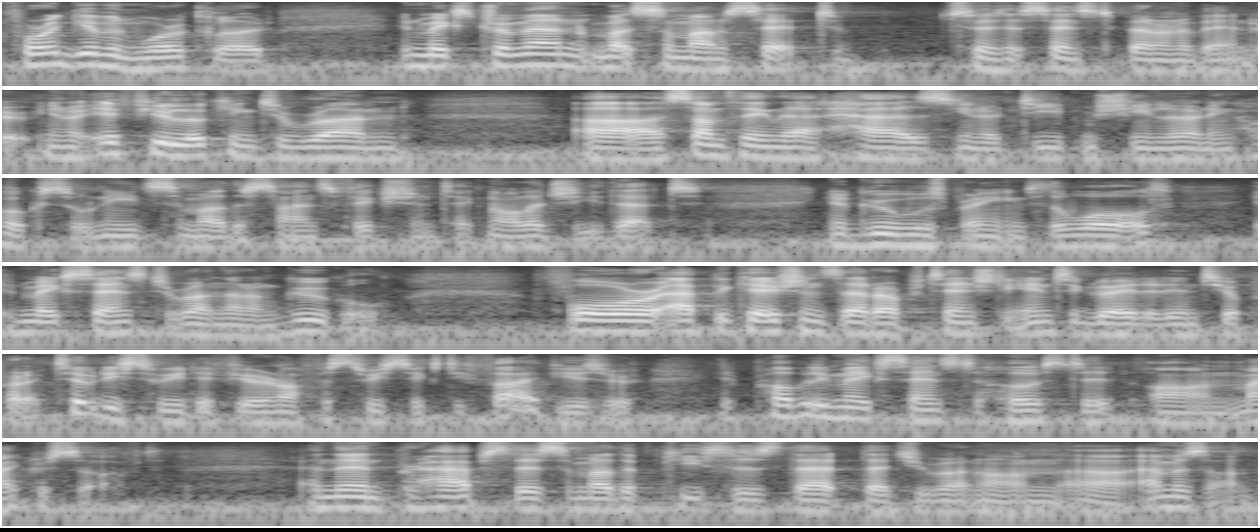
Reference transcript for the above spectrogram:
for a given workload, it makes tremendous amount of set to, to sense to bet on a vendor. You know if you're looking to run uh, something that has you know deep machine learning hooks or needs some other science fiction technology that you know, Google's bringing to the world, it makes sense to run that on Google. For applications that are potentially integrated into your productivity suite, if you're an Office 365 user, it probably makes sense to host it on Microsoft. And then perhaps there's some other pieces that, that you run on uh, Amazon.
